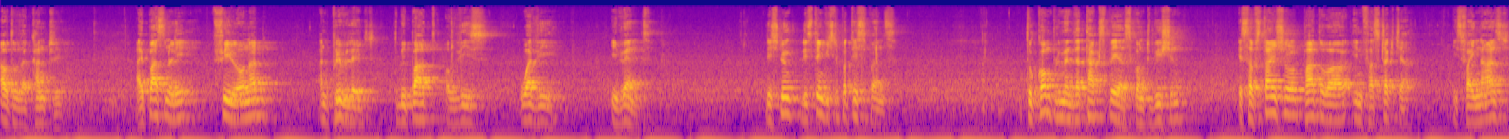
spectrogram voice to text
out of the country. I personally feel honored and privileged to be part of this worthy event. Distinguished participants, to complement the taxpayers' contribution, a substantial part of our infrastructure is financed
